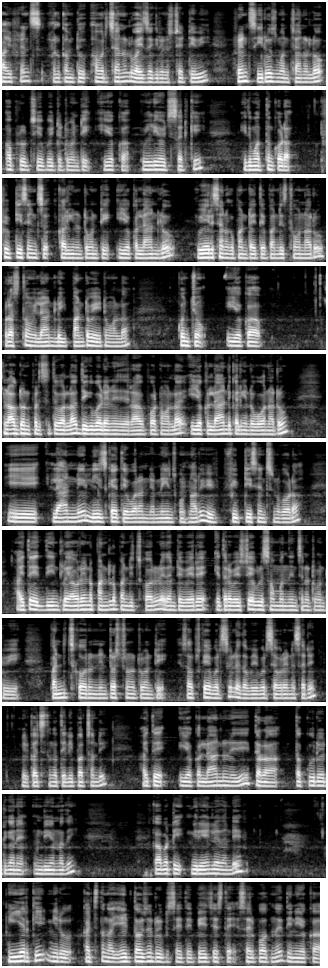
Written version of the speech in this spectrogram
Hi friends welcome to our channel Vizag real estate TV. Friends ఈరోజు మన ఛానల్లో upload చేయబోయేటటువంటి ఈ యొక్క వీడియో వచ్చేసరికి ఇది మొత్తం కూడా ఫిఫ్టీ సెంట్స్ కలిగినటువంటి ఈ యొక్క ల్యాండ్లో వేరుశనగ పంట అయితే పండిస్తూ ఉన్నారు. ప్రస్తుతం ఈ ల్యాండ్లో ఈ పంట వేయటం వల్ల కొంచెం ఈ యొక్క లాక్డౌన్ పరిస్థితి వల్ల దిగుబడి అనేది రాకపోవటం వల్ల ఈ యొక్క ల్యాండ్ కలిగిన ఓనరు ఈ ల్యాండ్ని లీజ్కి అయితే ఇవ్వాలని నిర్ణయించుకుంటున్నారు ఫిఫ్టీ సెంట్స్ను కూడా అయితే దీంట్లో ఎవరైనా పంటలు పండించుకోవాలి లేదంటే వేరే ఇతర వెజిటేబుల్స్ సంబంధించినటువంటివి పండించుకోవాలని ఇంట్రెస్ట్ ఉన్నటువంటి సబ్స్క్రైబర్స్ లేదా వ్యూవర్స్ ఎవరైనా సరే మీరు ఖచ్చితంగా తెలియపరచండి. అయితే ఈ యొక్క ల్యాండ్ అనేది చాలా తక్కువ రేటుగానే ఉండి ఉన్నది. కాబట్టి మీరు ఏం లేదండి. ఇయర్కి మీరు ఖచ్చితంగా ఎయిట్ థౌజండ్ రూపీస్ అయితే పే చేస్తే సరిపోతుంది. దీని యొక్క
